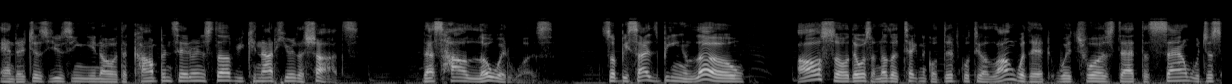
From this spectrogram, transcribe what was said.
and they're just using, you know, the compensator and stuff, you cannot hear the shots. That's how low it was. So besides being low, also there was another technical difficulty along with it, which was that the sound would just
